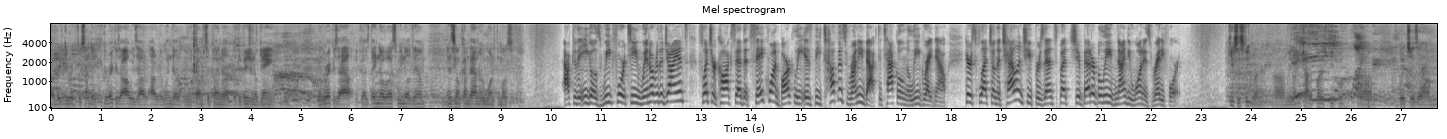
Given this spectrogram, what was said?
um, get ready for Sunday. The records are always out out of the window when it comes to playing a, a divisional game. You know, the records are out because they know us, we know them, and it's going to come down to who won it the most. After the Eagles' Week 14 win over the Giants, Fletcher Cox said that Saquon Barkley is the toughest running back to tackle in the league right now. Here's Fletch on the challenge he presents, but you better believe 91 is ready for it. Keeps his feet running. Um, you know, he try to punish people, um, which is um,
